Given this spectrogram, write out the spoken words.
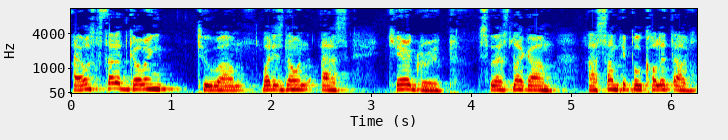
I also started going to um, what is known as care group. So that's like um, uh, some people call it a,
